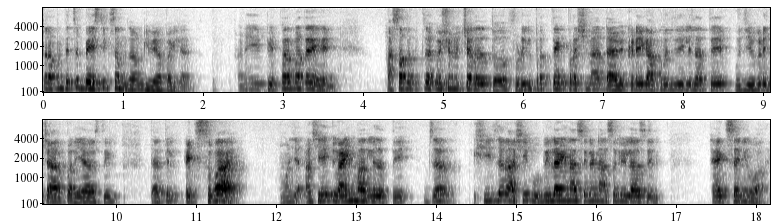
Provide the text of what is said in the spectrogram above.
तर आपण त्याचं बेसिक समजावून घेऊया पहिल्यांदा. आणि पेपरमध्ये असा पद्धतीचा क्वेश्चन विचारला जातो पुढील प्रत्येक प्रश्नात डावीकडे एक आकृती दिली जाते उजवीकडे चार पर्याय असतील त्यातील एक्स वाय म्हणजे अशी एक लाईन मारली जाते. जर ही जर अशी उभी लाईन असेल आणि असं लिहिलं असेल एक्स आणि वाय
